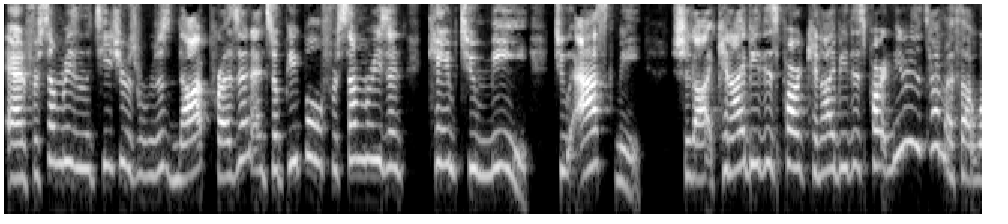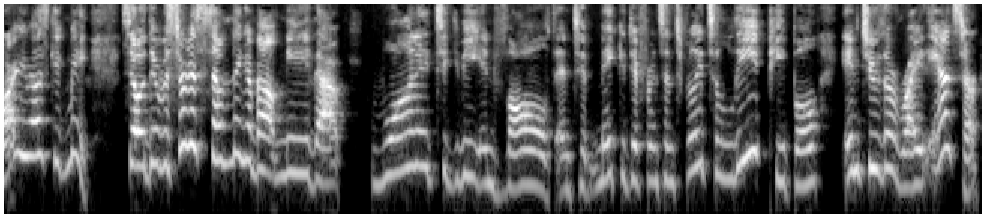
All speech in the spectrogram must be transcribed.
And for some reason, the teachers were just not present. And so people, for some reason, came to me to ask me, should I, can I be this part? Can I be this part? And even at the time I thought, why are you asking me? So there was sort of something about me that wanted to be involved and to make a difference and to really to lead people into the right answer.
